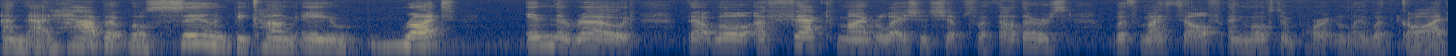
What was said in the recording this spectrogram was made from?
and that habit will soon become a rut in the road that will affect my relationships with others, with myself, and most importantly with God.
